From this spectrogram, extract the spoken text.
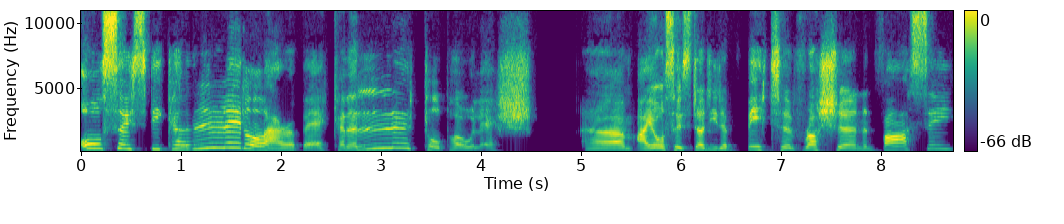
also speak a little Arabic and a little Polish. Um, I also studied a bit of Russian and Farsi,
